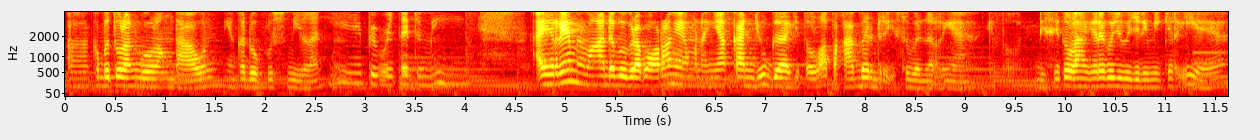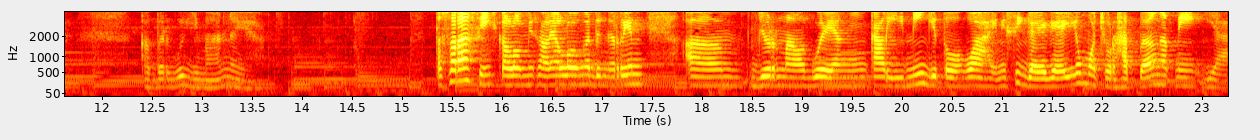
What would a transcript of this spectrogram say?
uh, kebetulan gue ulang tahun yang ke 29 yeah, happy birthday to me akhirnya memang ada beberapa orang yang menanyakan juga gitu loh apa kabar dari sebenarnya gitu. Di situlah akhirnya gue juga jadi mikir iya ya kabar gue gimana ya? Terserah sih kalau misalnya lo ngedengerin um, jurnal gue yang kali ini gitu wah ini sih gaya-gayanya mau curhat banget nih. Ya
